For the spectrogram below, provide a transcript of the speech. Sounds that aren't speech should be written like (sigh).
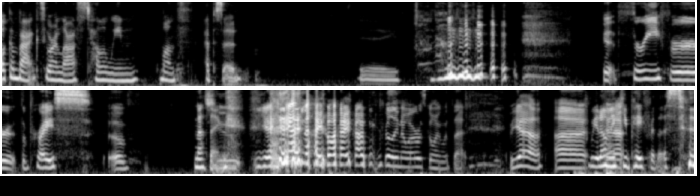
Welcome back to our last Halloween month episode. Yay. (laughs) Get three for the price of Nothing. two. (laughs) Yeah, (laughs) I, don't, I don't really know where I was going with that. But yeah. Uh, we don't make I- you pay for this.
